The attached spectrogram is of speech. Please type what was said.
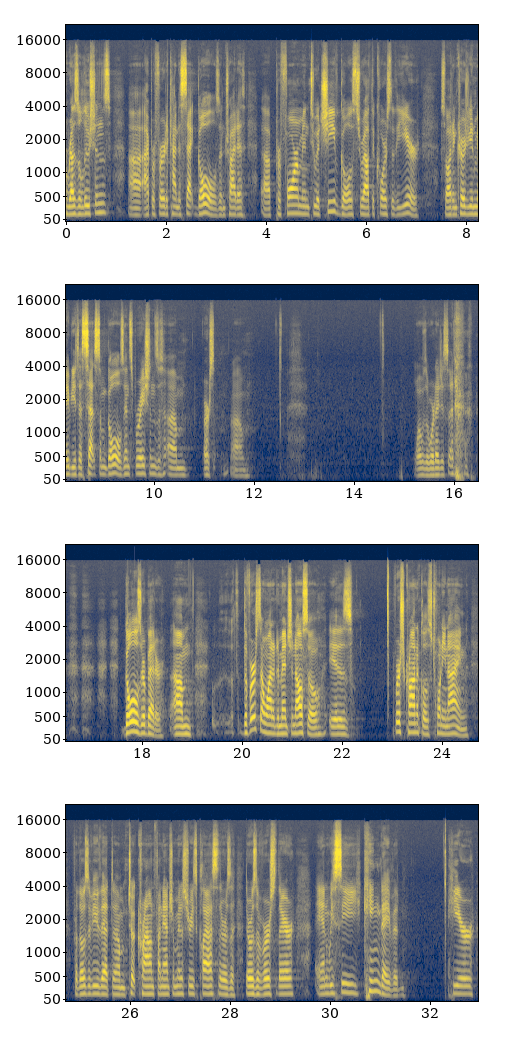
resolutions. Uh, I prefer to kind of set goals and try to uh, perform and to achieve goals throughout the course of the year. So I'd encourage you maybe to set some goals, inspirations, um, or um, what was the word I just said? goals are better. Um, the verse I wanted to mention also is 1 Chronicles 29. For those of you that um, took Crown Financial Ministries class, there was a, there was a verse there and we see King David here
